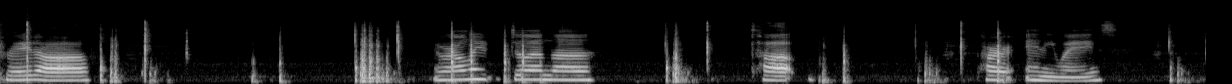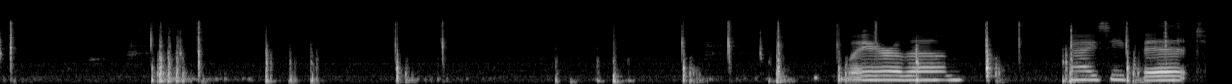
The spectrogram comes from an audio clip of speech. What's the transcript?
trade off. And we're only doing the top part anyways. Layer them you see fit.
